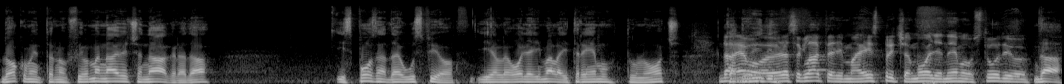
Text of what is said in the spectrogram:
dokumentarnog filma najveća nagrada i spozna da je uspio, jer Olja imala i tremu tu noć. Da, evo, da se gledateljima ispričam, Olje nema u studiju. Da.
